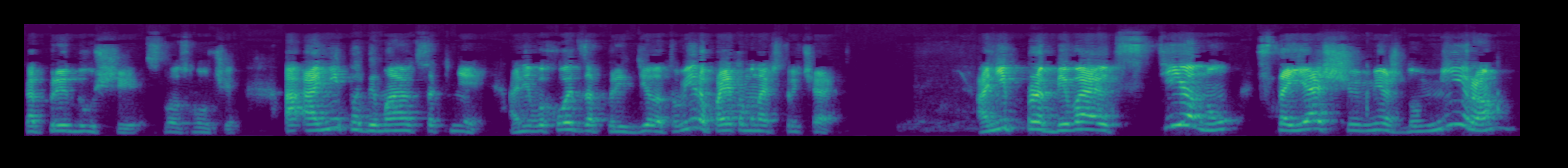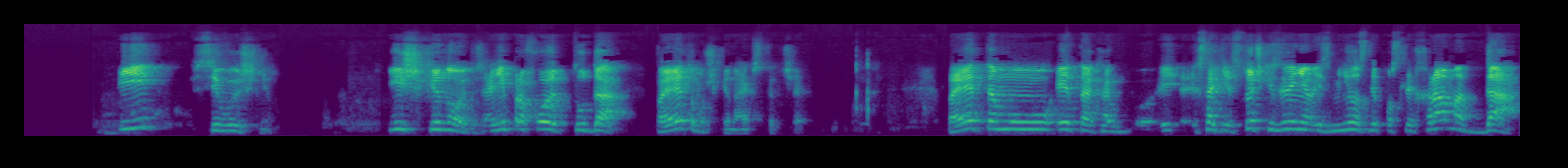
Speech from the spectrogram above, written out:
как предыдущие случаи, а они поднимаются к ней. Они выходят за пределы этого мира, поэтому она их встречает они пробивают стену, стоящую между миром и Всевышним. И шхиной. То есть они проходят туда. Поэтому шхина их встречает. Поэтому это как Кстати, с точки зрения, изменилось ли после храма? Да.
